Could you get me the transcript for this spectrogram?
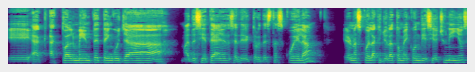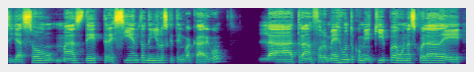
eh, actualmente tengo ya más de siete años de ser director de esta escuela. Era una escuela que yo la tomé con 18 niños y ya son más de 300 niños los que tengo a cargo. La transformé junto con mi equipo en una escuela de,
